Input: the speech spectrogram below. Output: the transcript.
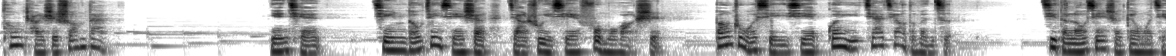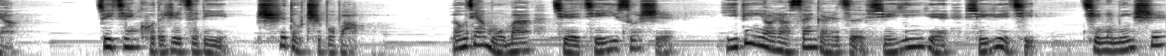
通常是双蛋。年前，请娄俊先生讲述一些父母往事，帮助我写一些关于家教的文字。记得娄先生跟我讲，最艰苦的日子里吃都吃不饱，娄家母妈却节衣缩食。一定要让三个儿子学音乐、学乐器，请了名师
